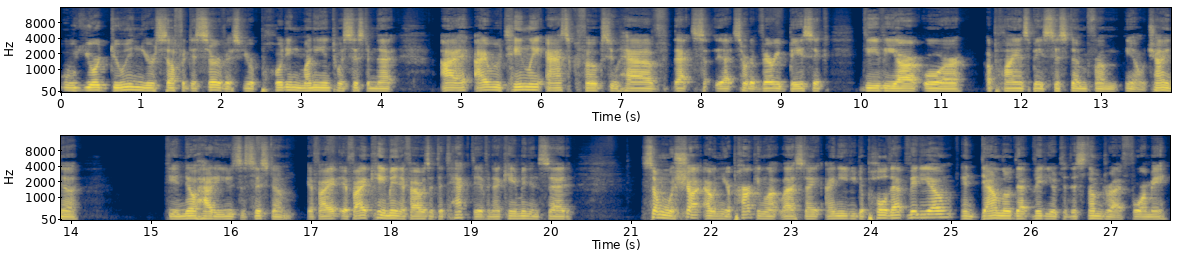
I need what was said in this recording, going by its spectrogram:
you're doing yourself a disservice you're putting money into a system that i i routinely ask folks who have that that sort of very basic dvr or appliance based system from you know china do you know how to use the system if i if i came in if i was a detective and i came in and said someone was shot out in your parking lot last night. I need you to pull that video and download that video to this thumb drive for me.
